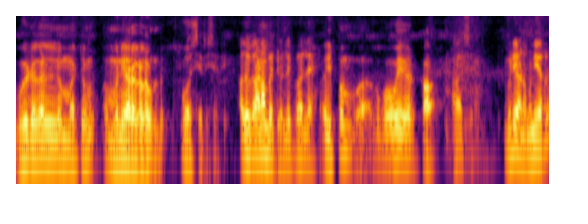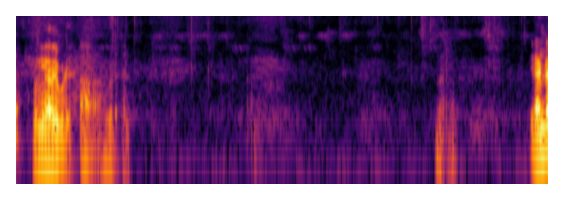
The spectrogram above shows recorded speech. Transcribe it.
വീടുകളിലും മറ്റും മുനിയറകളുണ്ട് ഓ ശരി ശരി. അത് കാണാൻ പറ്റുമല്ലോ ഇപ്പോൾ അല്ലേ? ഇപ്പം പോയി കാണാം. ആ ശരി. ഇവിടെയാണ് മുനിയറ? മുനിയറ ഇവിടെ. ആ ഇവിടെ തന്നെ. രണ്ട്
